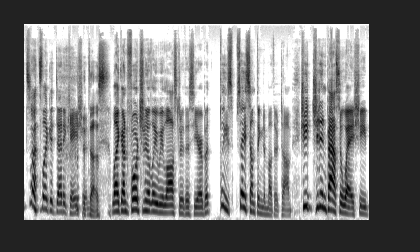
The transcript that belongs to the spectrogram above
It sounds like a dedication. it does. Like, unfortunately, we lost her this year, but please say something to Mother Tom. She she didn't pass away. She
